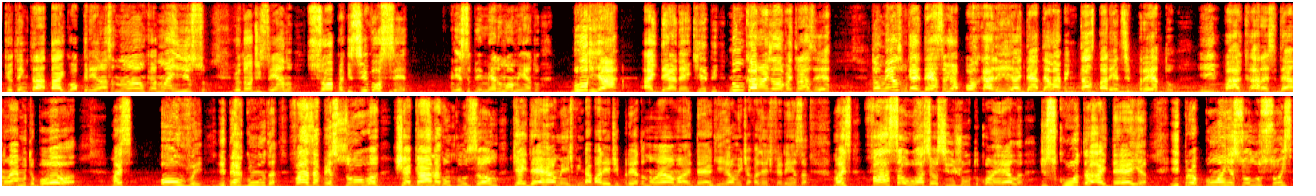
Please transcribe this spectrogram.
que eu tenho que tratar igual criança, não, cara, não é isso. Eu estou dizendo só para que se você nesse primeiro momento, bloquear a ideia da equipe, nunca mais ela vai trazer. Então, mesmo que a ideia seja porcaria, a ideia dela é pintar as paredes de preto, e, cara, essa ideia não é muito boa, mas ouve e pergunta, faz a pessoa chegar na conclusão que a ideia é realmente pintar a parede de preto não é uma ideia que realmente vai fazer diferença, mas faça o raciocínio junto com ela, discuta a ideia e proponha soluções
